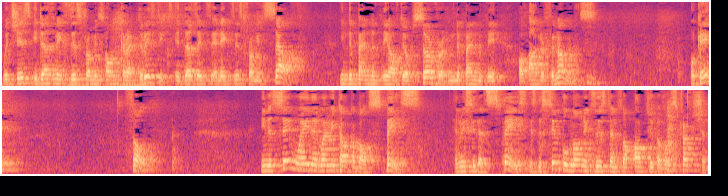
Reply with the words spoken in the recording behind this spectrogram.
which is it doesn't exist from its own characteristics. It does ex- it exist from itself, independently of the observer, independently of other phenomena. Okay? So, in the same way that when we talk about space, and we see that space is the simple non existence of object of obstruction,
